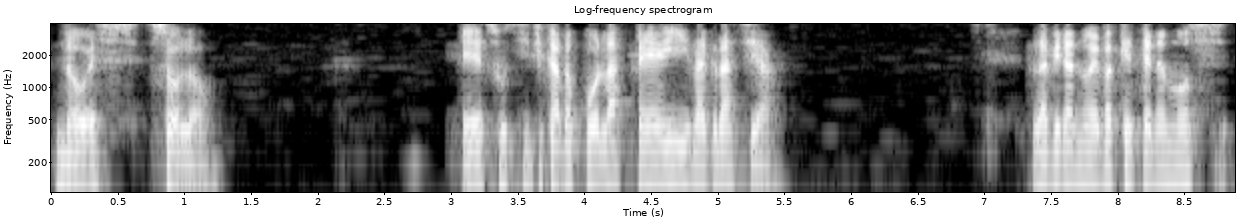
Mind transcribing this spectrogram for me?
no es solo. Es justificado por la fe y la gracia. La vida nueva que tenemos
